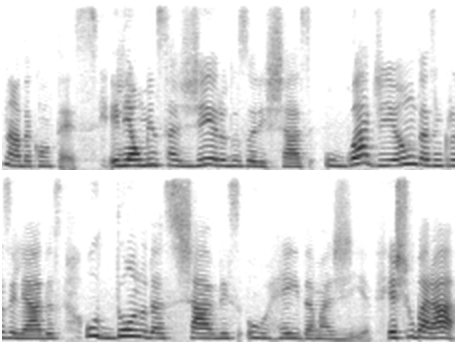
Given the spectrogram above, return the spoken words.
nada acontece. Ele é o mensageiro dos orixás, o guardião das encruzilhadas, o dono das chaves, o rei da magia. Exu Bará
